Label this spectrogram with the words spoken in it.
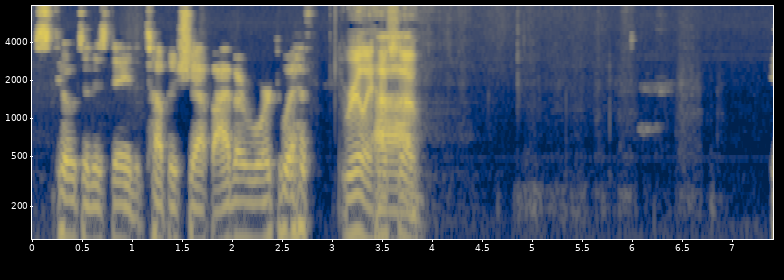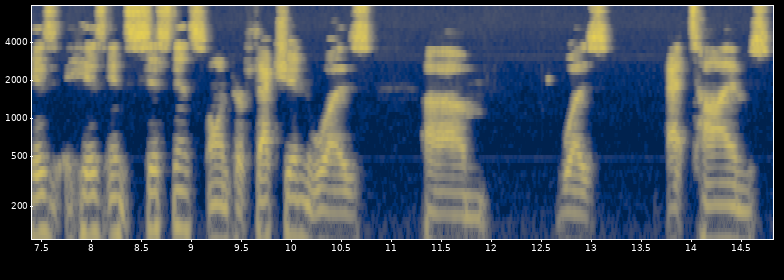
still to this day the toughest chef I've ever worked with. Really? How um, so? His his insistence on perfection was um, was at times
